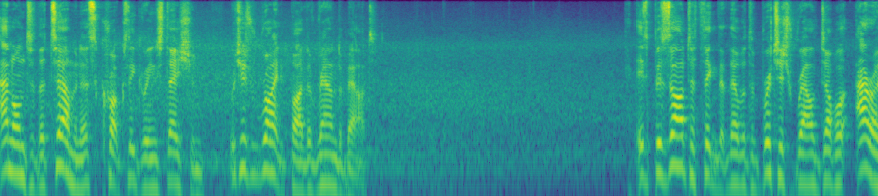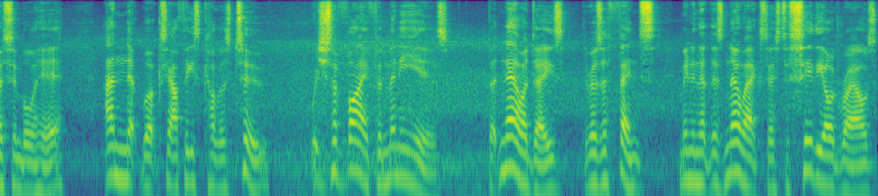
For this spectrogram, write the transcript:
And onto the terminus, Croxley Green Station, which is right by the roundabout. It's bizarre to think that there was a British Rail double arrow symbol here, and Network Southeast colours too, which survived for many years. But nowadays, there is a fence, meaning that there's no access to see the old rails,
